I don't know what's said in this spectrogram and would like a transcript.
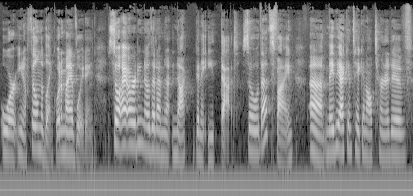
or you know fill in the blank. What am i avoiding? So i already know that i'm not, not going to eat that. So that's fine. Um, maybe i can take an alternative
